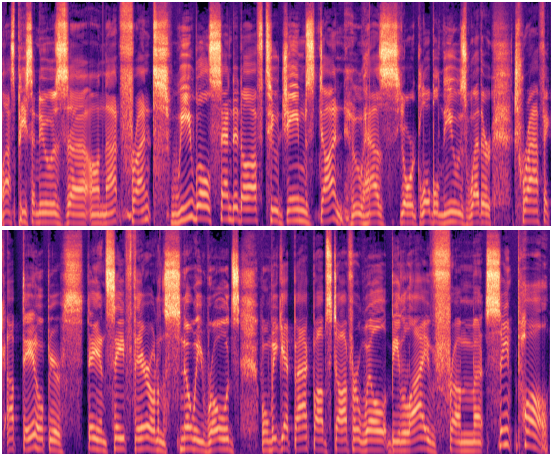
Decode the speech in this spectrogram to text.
Last piece of news uh, on that front. We will send it off to James Dunn, who has your global news weather traffic update. Hope you're staying safe there out on the snowy roads. When we get back, Bob Stauffer will be live from uh, St. Paul,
